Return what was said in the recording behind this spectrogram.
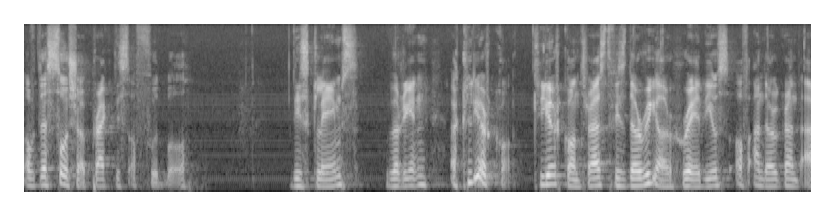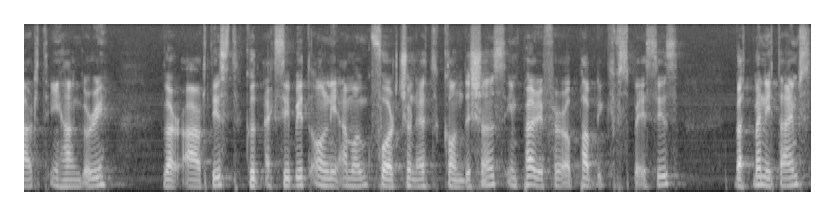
of the social practice of football. These claims were in a clear, clear contrast with the real radius of underground art in Hungary, where artists could exhibit only among fortunate conditions in peripheral public spaces, but many times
